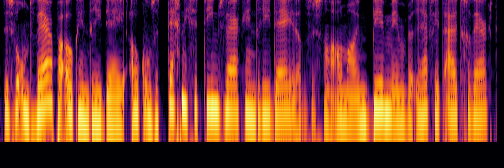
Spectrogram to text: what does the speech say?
Dus we ontwerpen ook in 3D. Ook onze technische teams werken in 3D. Dat is dan allemaal in BIM, in Revit uitgewerkt.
